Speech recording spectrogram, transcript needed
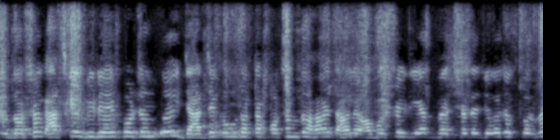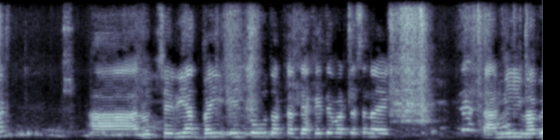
তো দর্শক আজকের ভিডিও এই পর্যন্তই। যার যে কবুতরটা পছন্দ হয় তাহলে অবশ্যই রিয়াদ ভাইয়ের সাথে যোগাযোগ করবেন। আর হচ্ছে রিয়াদ ভাই এই কবুতরটা দেখাইতে পারতেছে না আমি এইভাবে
